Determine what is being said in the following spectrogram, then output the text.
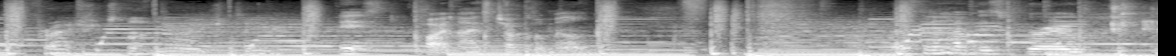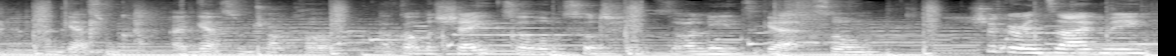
It's fresh. It's not new age. It's quite nice chocolate milk. I'm gonna have this brew and get some and get some chocolate. I've got the shakes all of a sudden, so I need to get some sugar inside me.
